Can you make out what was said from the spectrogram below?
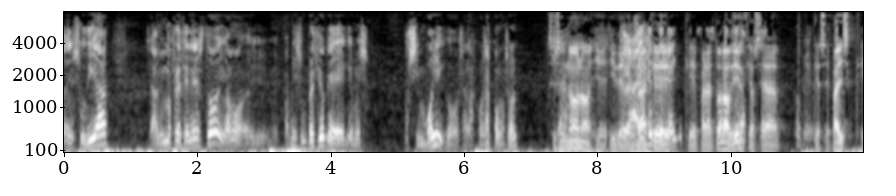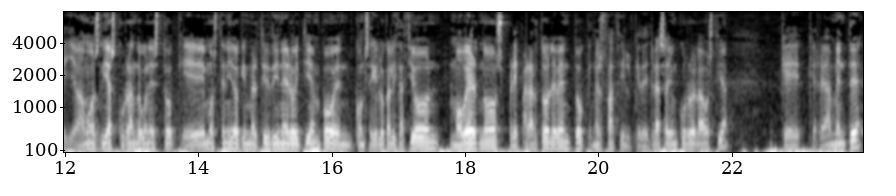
en su día, o sea, a mí me ofrecen esto y vamos, para mí es un precio que, que me es pues, simbólico, o sea, las cosas como son. Sí, O sea, sí, no, no, y, y de que verdad que, que para toda la audiencia, o sea, que sepáis que llevamos días currando con esto, que hemos tenido que invertir dinero y tiempo en conseguir localización, movernos, preparar todo el evento, que no es fácil, que detrás hay un curro de la hostia, que, que realmente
